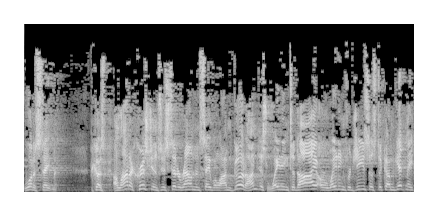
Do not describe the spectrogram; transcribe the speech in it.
What a statement. Because a lot of Christians just sit around and say, well, I'm good. I'm just waiting to die or waiting for Jesus to come get me.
